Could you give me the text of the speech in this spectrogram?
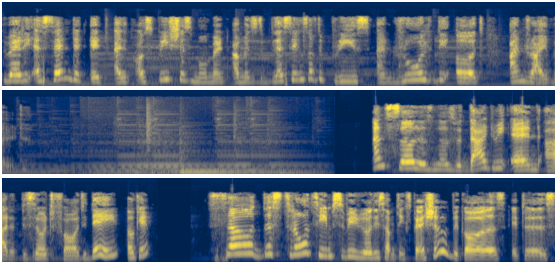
where he ascended it at an auspicious moment amidst the blessings of the priests and ruled the earth unrivaled. And so, listeners, with that, we end our episode for today. Okay. So, this throne seems to be really something special because it is,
